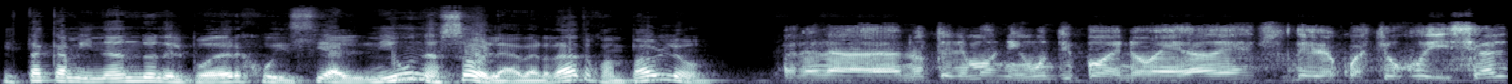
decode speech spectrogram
está caminando en el Poder Judicial, ni una sola, ¿verdad, Juan Pablo? Para nada, no tenemos ningún tipo de novedades de la cuestión judicial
